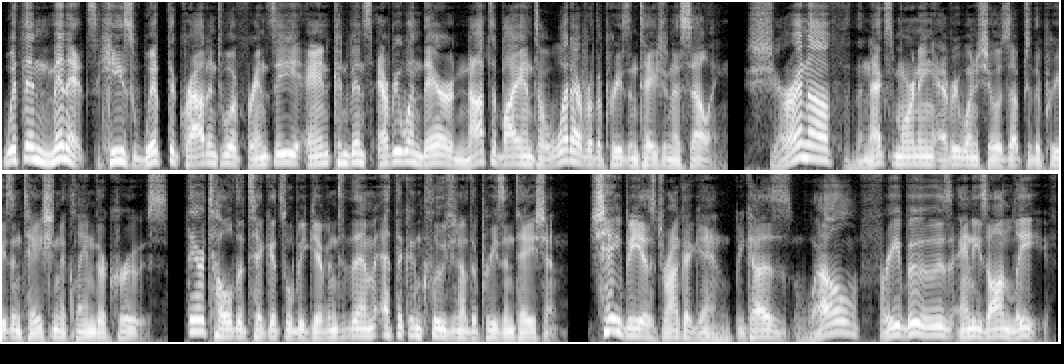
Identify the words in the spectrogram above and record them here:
Within minutes, he's whipped the crowd into a frenzy and convinced everyone there not to buy into whatever the presentation is selling. Sure enough, the next morning, everyone shows up to the presentation to claim their cruise. They're told the tickets will be given to them at the conclusion of the presentation. JB is drunk again because, well, free booze and he's on leave.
